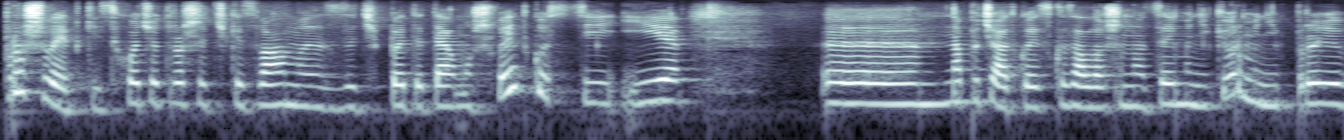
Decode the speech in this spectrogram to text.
Про швидкість. Хочу трошечки з вами зачепити тему швидкості. і Е, на початку я сказала, що на цей манікюр мені при,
